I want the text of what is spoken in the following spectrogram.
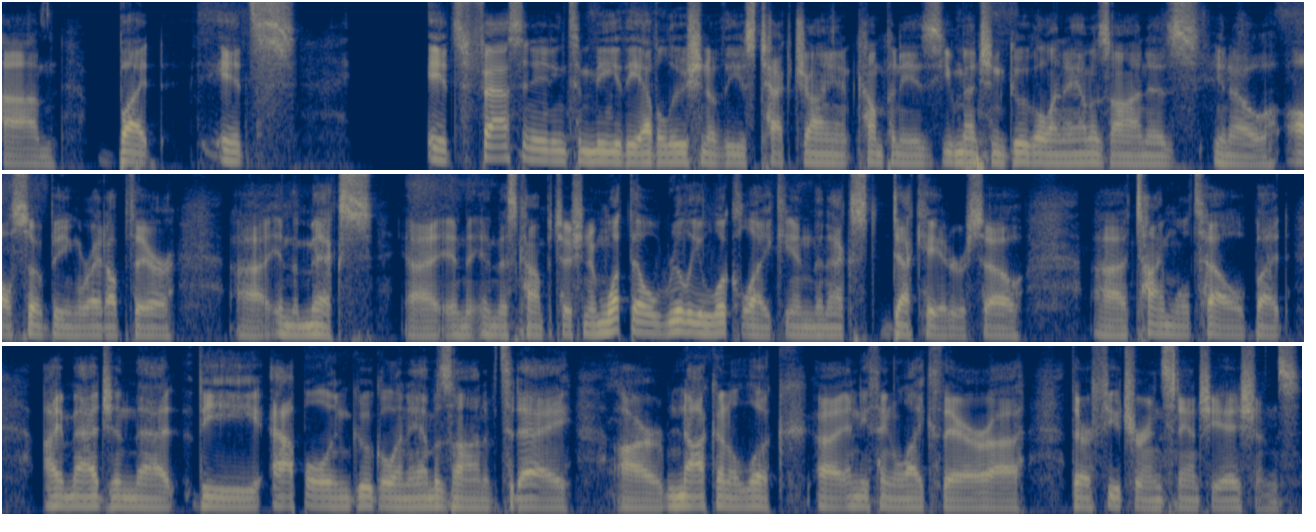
Um, but it's it's fascinating to me the evolution of these tech giant companies. You mentioned Google and Amazon as you know also being right up there uh, in the mix uh, in in this competition, and what they'll really look like in the next decade or so. Uh, time will tell, but I imagine that the Apple and Google and Amazon of today are not going to look uh, anything like their uh, their future instantiations.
